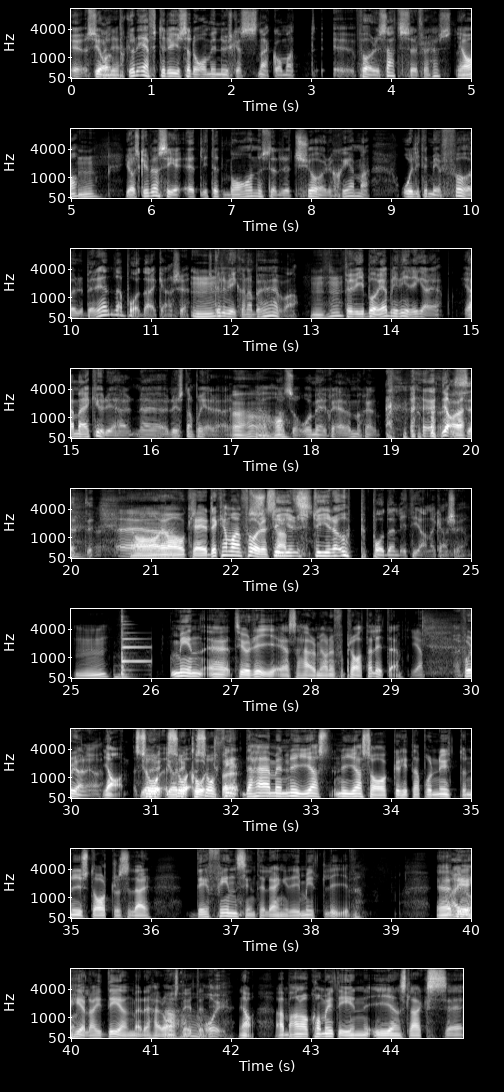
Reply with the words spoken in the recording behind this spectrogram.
Eh, Så jag skulle efterlysa då, om vi nu ska snacka om att eh, föresatser för hösten. Ja, Jag skulle vilja se ett litet manus eller ett körschema och lite mer förberedda poddar kanske. skulle vi kunna behöva. För vi börjar bli virrigare. Jag märker ju det här när jag lyssnar på er här. Alltså, och mig, själv- även mig själv. Ja. Ja, ja okej. Det kan vara en styr, föresats. styra upp podden lite grann kanske. Min eh, teori är så här, om jag nu får prata lite. Det får du gärna göra. Ja, så, Gör- gör det kort så fin- det här med nya, nya saker, hitta på nytt och nystarter och så där, det finns inte längre i mitt liv. Eh, Det är hela idén med det här avsnittet. oj. Ja, att man har kommit in i en slags eh,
